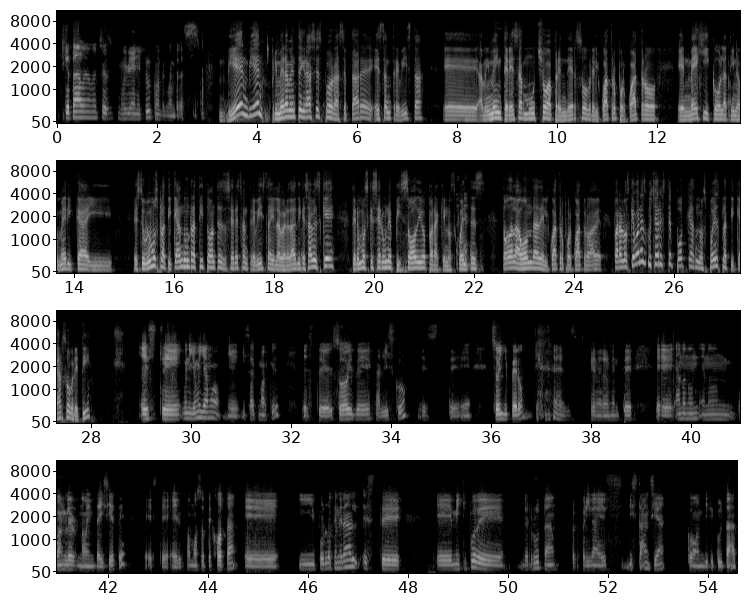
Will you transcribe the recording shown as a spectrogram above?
¿Qué tal? Buenas noches, muy bien. ¿Y tú cómo te encuentras? Bien, bien. Primeramente, gracias por aceptar eh, esta entrevista. Eh, a mí me interesa mucho aprender sobre el 4x4 en México, Latinoamérica y estuvimos platicando un ratito antes de hacer esta entrevista y la verdad dije, ¿sabes qué? tenemos que hacer un episodio para que nos cuentes toda la onda del 4x4. A ver, para los que van a escuchar este podcast, ¿nos puedes platicar sobre ti? Este, bueno, yo me llamo eh, Isaac Márquez, este, soy de Jalisco, este, soy hipero, generalmente eh, ando en un, en un Wangler 97, este, el famoso TJ, eh, y por lo general, este, eh, mi tipo de, ruta preferida es distancia con dificultad.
